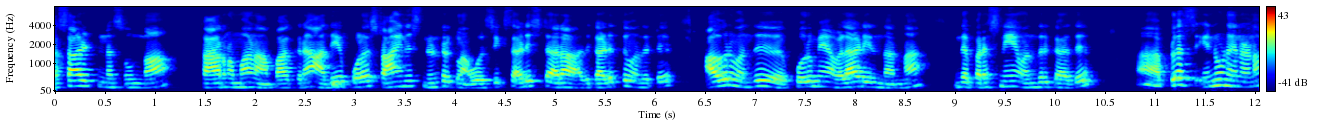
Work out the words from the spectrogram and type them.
அசால்ட்னஸும் தான் காரணமாக நான் பார்க்குறேன் அதே போல் ஸ்டாயினிஸ் நின்றுக்கலாம் ஒரு சிக்ஸ் அடிச்சிட்டாரா? அதுக்கு அடுத்து வந்துட்டு அவர் வந்து பொறுமையாக விளையாடி இருந்தார்னா இந்த பிரச்சனையே வந்திருக்காது. ப்ளஸ் இன்னொன்று என்னென்னா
